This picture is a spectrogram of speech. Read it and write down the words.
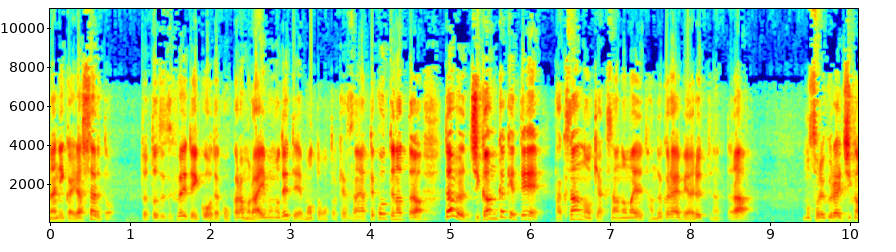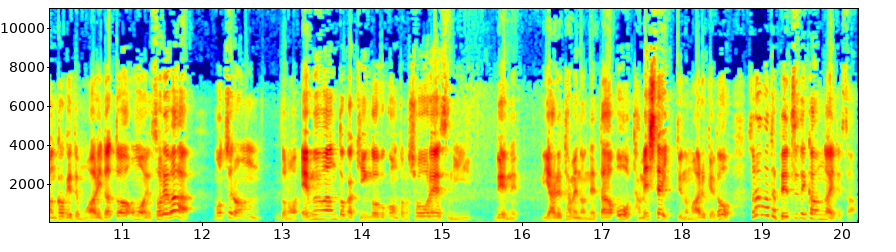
何人かいらっしゃると、ちょっとずつ増えていこう。でここからもライブも出てもっともっとお客さんやっていこうってなったら多分時間かけてたくさんのお客さんの前で単独ライブやるってなったらもうそれぐらい時間かけてもありだとは思うよ。それはもちろんその m 1とかキングオブコントの賞ーレースにで、ね、やるためのネタを試したいっていうのもあるけどそれはまた別で考えてさ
